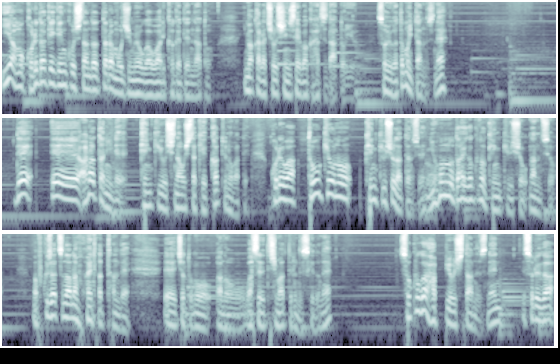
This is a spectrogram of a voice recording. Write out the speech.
いやもうこれだけ原稿したんだったらもう寿命が終わりかけてんだと今から超新星爆発だというそういう方もいたんですね。で、えー、新たにね研究をし直した結果っていうのがあってこれは東京の研究所だったんですね日本の大学の研究所なんですよ。まあ、複雑な名前だったんで、えー、ちょっともうあの忘れてしまってるんですけどねそこが発表したんですねそれが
